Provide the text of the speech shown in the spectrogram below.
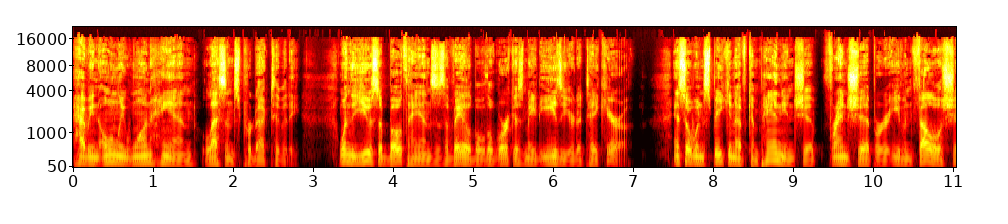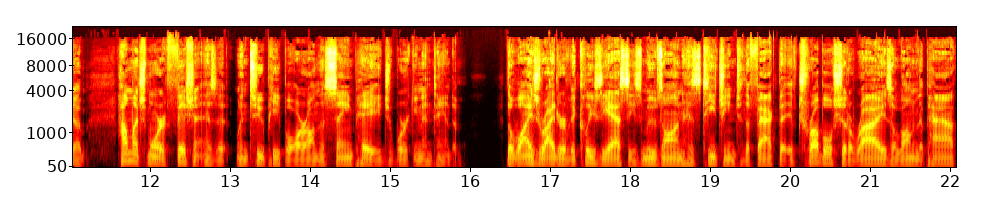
having only one hand lessens productivity. When the use of both hands is available, the work is made easier to take care of. And so, when speaking of companionship, friendship, or even fellowship, how much more efficient is it when two people are on the same page working in tandem? The wise writer of Ecclesiastes moves on his teaching to the fact that if trouble should arise along the path,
